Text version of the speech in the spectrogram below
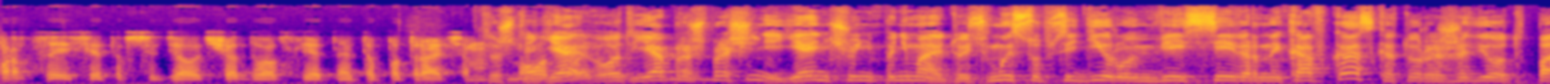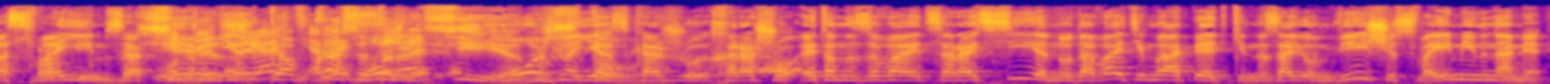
процессе это все делать, еще 20 лет на это потратим. Слушайте, Но я, давайте- вот я прошу прощения, я ничего не понимаю. То есть мы субсидируем весь Северный Кавказ, который живет по своим законам. Это Северный часть Кавказ это России. Россия. Можно Ну я вы. скажу? Хорошо, это называется Россия, но давайте мы опять-таки назовем вещи своими именами.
